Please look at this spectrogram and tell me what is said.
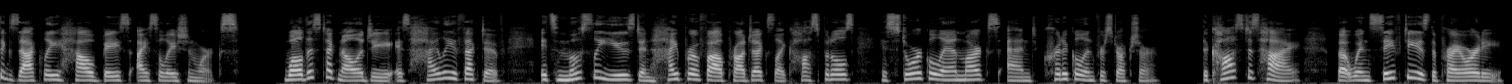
exactly how base isolation works. While this technology is highly effective, it's mostly used in high-profile projects like hospitals, historical landmarks, and critical infrastructure. The cost is high, but when safety is the priority,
